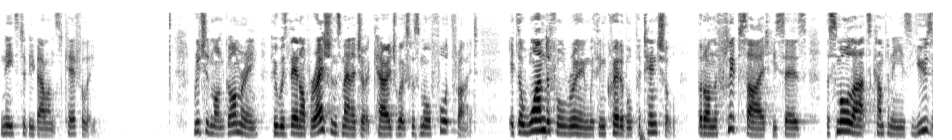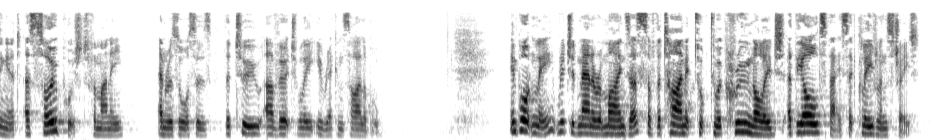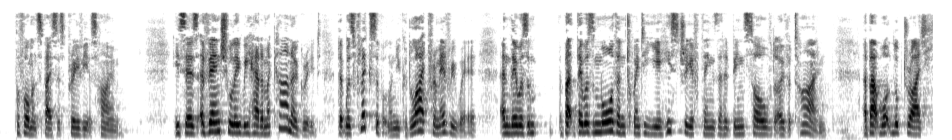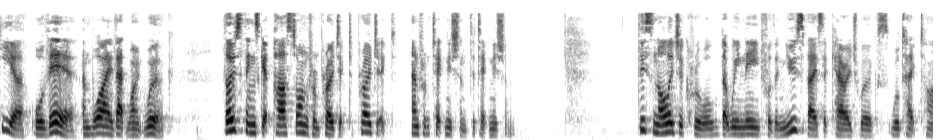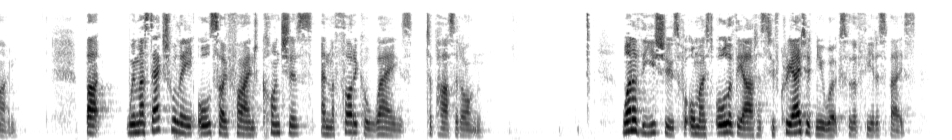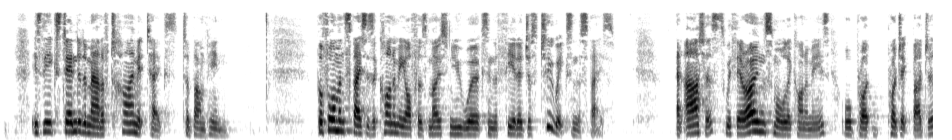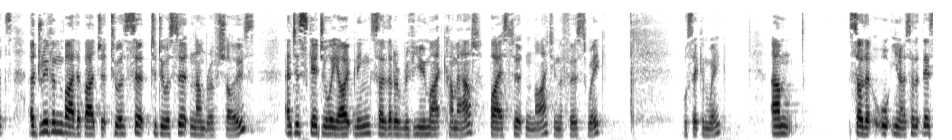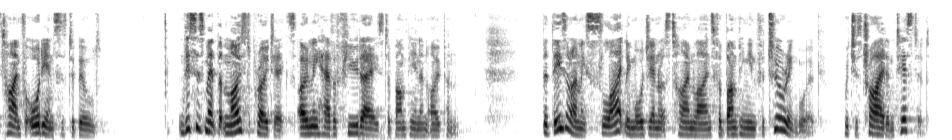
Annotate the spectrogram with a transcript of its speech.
needs to be balanced carefully. Richard Montgomery, who was then operations manager at Carriageworks, was more forthright. It's a wonderful room with incredible potential, but on the flip side, he says, the small arts companies using it are so pushed for money and resources, the two are virtually irreconcilable. Importantly, Richard Manner reminds us of the time it took to accrue knowledge at the old space at Cleveland Street, Performance Space's previous home. He says, eventually we had a Meccano grid that was flexible and you could light from everywhere. And there was a, but there was more than 20 year history of things that had been solved over time about what looked right here or there and why that won't work. Those things get passed on from project to project and from technician to technician. This knowledge accrual that we need for the new space at Carriageworks will take time. But we must actually also find conscious and methodical ways to pass it on. One of the issues for almost all of the artists who've created new works for the theatre space is the extended amount of time it takes to bump in. Performance Space's economy offers most new works in the theatre just two weeks in the space and artists with their own small economies or pro- project budgets are driven by the budget to, to, do a certain number of shows and to schedule the opening so that a review might come out by a certain night in the first week or second week. Um, so that, you know, so that there's time for audiences to build. This has meant that most projects only have a few days to bump in and open. But these are only slightly more generous timelines for bumping in for touring work, which is tried and tested.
